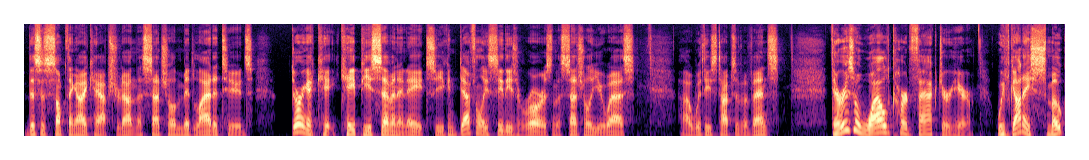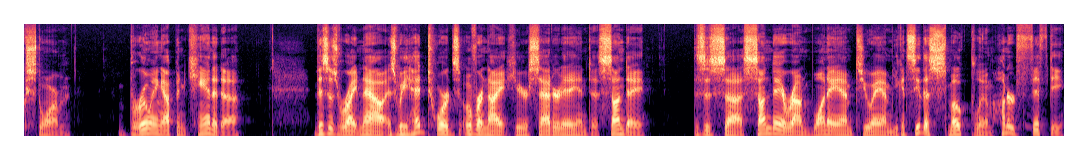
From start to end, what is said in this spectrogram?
this is something I captured out in the central mid latitudes during a K- KP 7 and 8. So you can definitely see these auroras in the central US uh, with these types of events. There is a wild card factor here. We've got a smoke storm brewing up in Canada. This is right now as we head towards overnight here, Saturday into Sunday. This is uh, Sunday around 1 a.m., 2 a.m. You can see the smoke plume, 150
